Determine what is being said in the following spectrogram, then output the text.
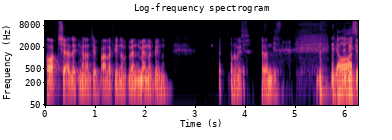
hatkärlek mellan typ alla kvinnor, män, män och kvinnor. Ja, alltså,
